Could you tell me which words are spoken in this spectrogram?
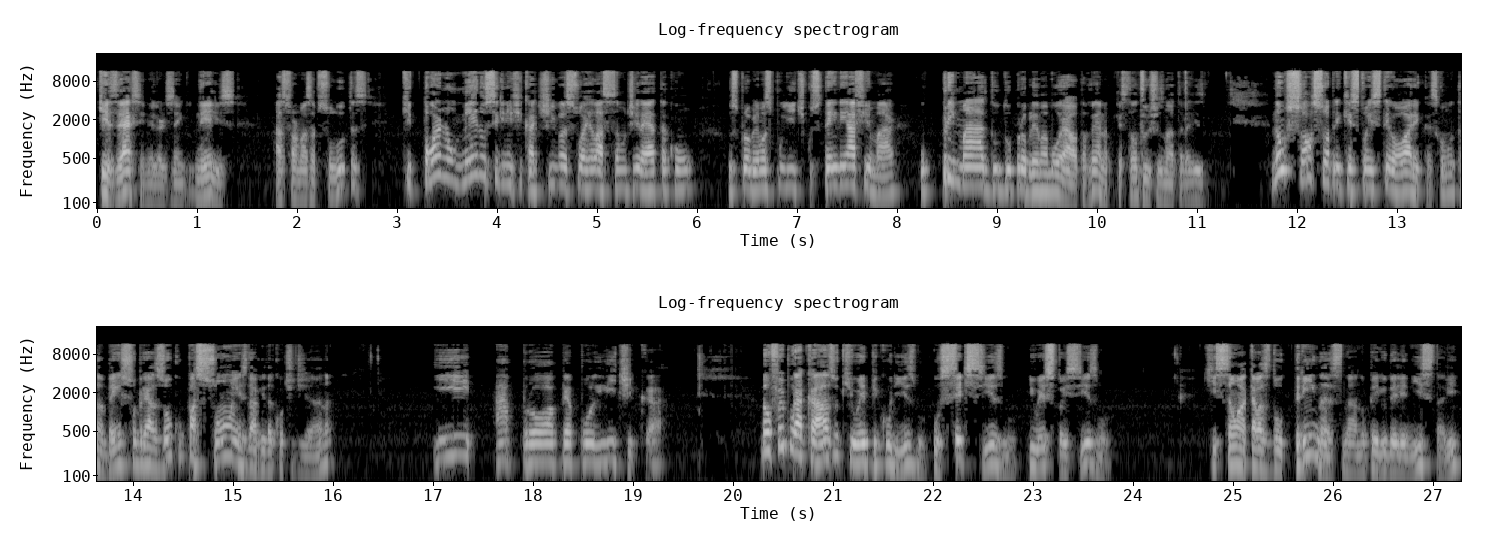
que exercem, melhor dizendo, neles as formas absolutas, que tornam menos significativa a sua relação direta com os problemas políticos, tendem a afirmar o primado do problema moral, tá vendo? A questão do justnaturalismo. Não só sobre questões teóricas, como também sobre as ocupações da vida cotidiana e a própria política. Não foi por acaso que o epicurismo, o ceticismo e o estoicismo que são aquelas doutrinas né, no período helenista ali,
